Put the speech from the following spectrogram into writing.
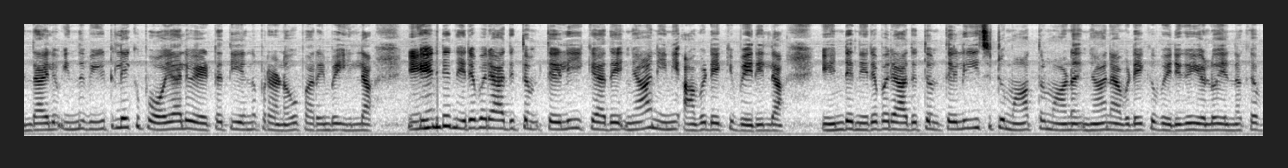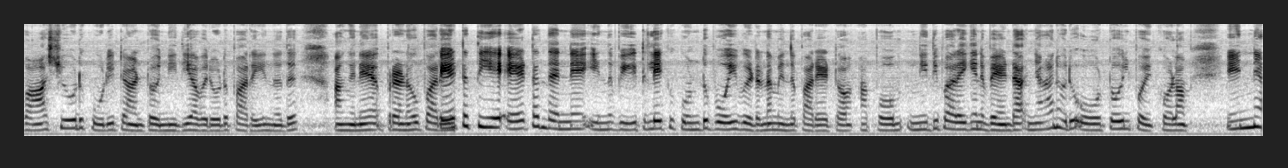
എന്തായാലും ഇന്ന് വീട്ടിലേക്ക് പോയാലോ ഏട്ടത്തി എന്ന് പ്രണവ് പറയുമ്പോൾ ഇല്ല. എന്റെ നിരപരാധിത്വം തെളിയിക്കാതെ ഞാൻ ഇനി അവിടേക്ക് വരില്ല. എന്റെ നിരപരാധിത്വം തെളിയിച്ചിട്ട് മാത്രമാണ് ഞാൻ അവിടേക്ക് വരികയുള്ളൂ എന്നൊക്കെ വാശിയോട് കൂടിയിട്ടാണ് കേട്ടോ നിധി അവരോട് പറയുന്നത്. അങ്ങനെ പ്രണവ് പറയും ഏട്ടത്തിയെ ഏട്ടൻ തന്നെ ഇന്ന് വീട്ടിലേക്ക് കൊണ്ടുപോയി വിടണം എന്ന് പറയട്ടോ. അപ്പോൾ നിധി പറയുകയാണ് വേണ്ട ഞാനൊരു ഓട്ടോയിൽ പോയിക്കോളാം. എന്നെ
